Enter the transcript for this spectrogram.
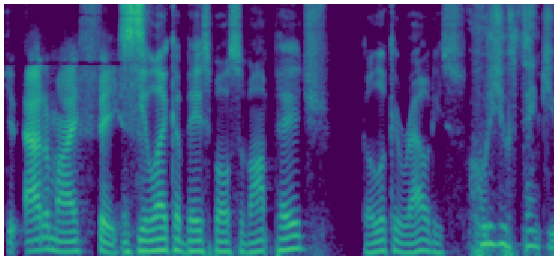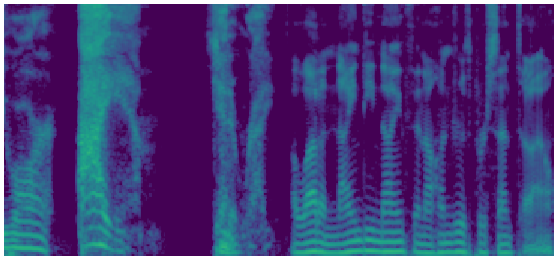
Get out of my face. If you like a baseball savant page, go look at Rowdy's. Who do you think you are? I am. Get it right. A lot of 99th and 100th percentile.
